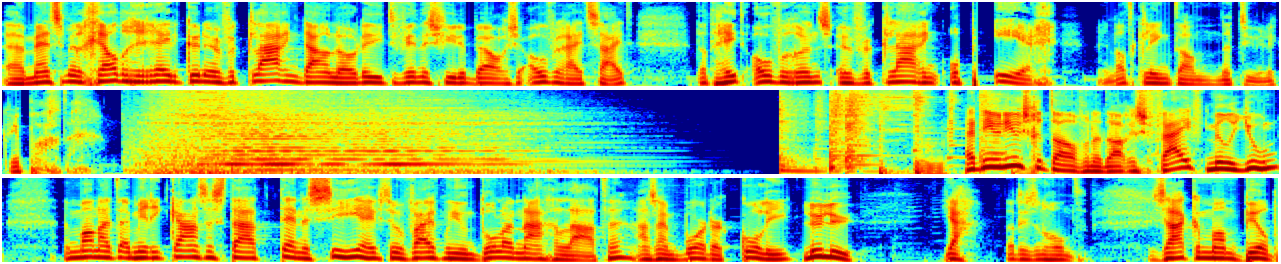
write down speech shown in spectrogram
Uh, mensen met een geldige reden kunnen een verklaring downloaden die te vinden is via de Belgische overheidssite. Dat heet overigens een verklaring op eer. En dat klinkt dan natuurlijk weer prachtig. Het nieuwe nieuwsgetal van de dag is 5 miljoen. Een man uit de Amerikaanse staat Tennessee heeft zo'n 5 miljoen dollar nagelaten aan zijn border collie Lulu. Ja, dat is een hond. Zakenman Bilb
